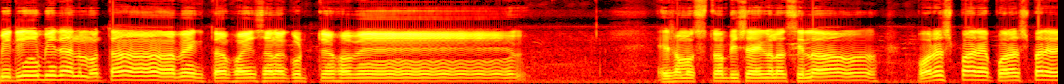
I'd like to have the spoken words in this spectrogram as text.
বিধি বিধান মোতাবেক তা ফয়সালা করতে হবে। এই সমস্ত বিষয়গুলো ছিল পরস্পর পরস্পরের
